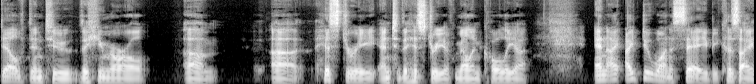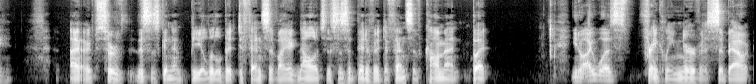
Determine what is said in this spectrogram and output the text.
delved into the humoral um, uh, history and to the history of melancholia. And I, I do want to say, because I, I sort of, this is going to be a little bit defensive. I acknowledge this is a bit of a defensive comment, but, you know, I was frankly nervous about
